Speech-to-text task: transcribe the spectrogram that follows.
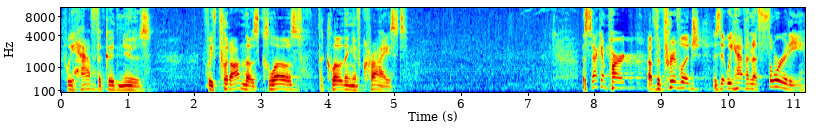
if we have the good news. If we've put on those clothes, the clothing of Christ. The second part of the privilege is that we have an authority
